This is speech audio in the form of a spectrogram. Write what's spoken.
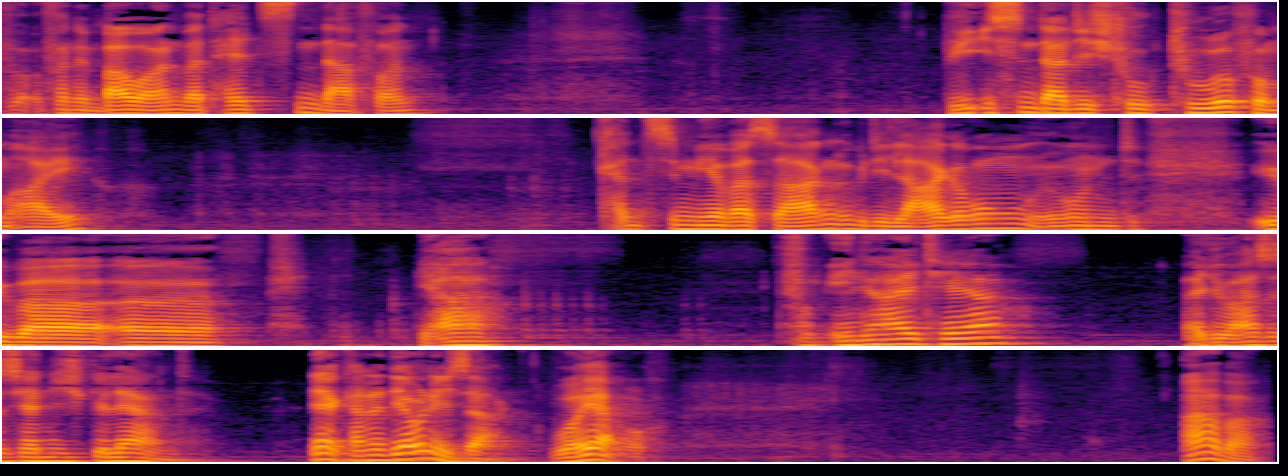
von den Bauern? Was hältst du davon? Wie ist denn da die Struktur vom Ei? Kannst du mir was sagen über die Lagerung und über, äh, ja, vom Inhalt her? Weil du hast es ja nicht gelernt. Ja, kann er dir auch nicht sagen. Woher auch? Aber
